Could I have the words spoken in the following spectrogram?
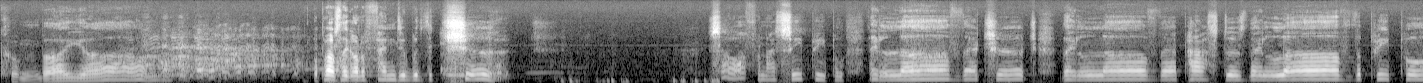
Kumbaya. or perhaps they got offended with the church. So often I see people, they love their church, they love their pastors, they love the people.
